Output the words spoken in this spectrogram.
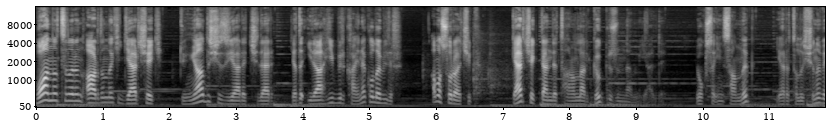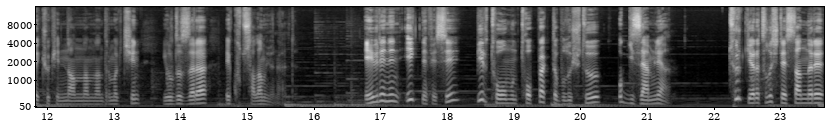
Bu anlatıların ardındaki gerçek, dünya dışı ziyaretçiler ya da ilahi bir kaynak olabilir. Ama soru açık. Gerçekten de tanrılar gökyüzünden mi geldi? Yoksa insanlık yaratılışını ve kökenini anlamlandırmak için yıldızlara ve kutsala mı yöneldi? Evrenin ilk nefesi bir tohumun toprakta buluştuğu o gizemli an. Türk yaratılış destanları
